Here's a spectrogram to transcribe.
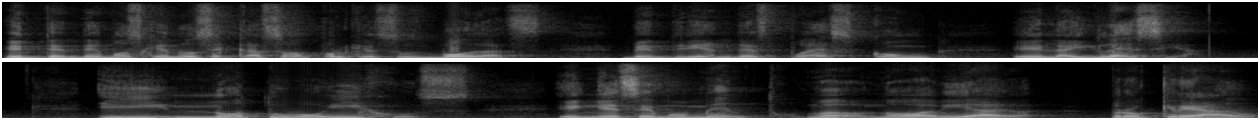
Entendemos que no se casó porque sus bodas vendrían después con eh, la iglesia. Y no tuvo hijos en ese momento, no, no había procreado,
